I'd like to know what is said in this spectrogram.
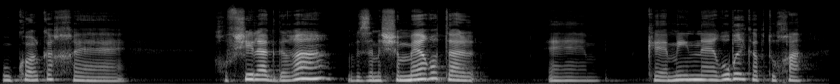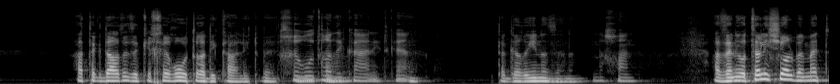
הוא כל כך אה, חופשי להגדרה, וזה משמר אותה אה, כמין אה, רובריקה פתוחה, את הגדרת את זה כחירות רדיקלית בעצם. חירות את ה- רדיקלית, כן, את הגרעין הזה, נגיד. נכון. אז אני רוצה לשאול באמת,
